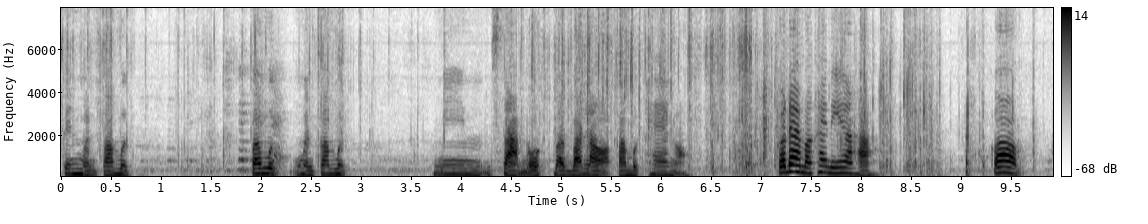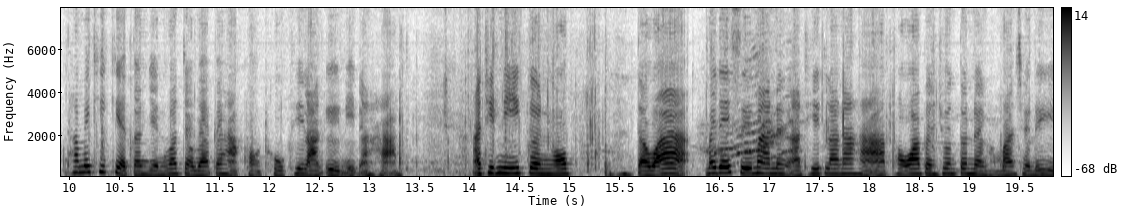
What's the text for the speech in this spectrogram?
เป็นเหมือนปลาหมึกปลาหมึกเหมือนปลาหมึกมีสามรสแบบบ้านเราอะปลาหมึกแห้งเหรอ ก็ได้มาแค่นี้นะคะ ก็ ถ้าไม่ขี้เกียจตอนเย็นว่าจะแวะไปหาของถูกที่ร้านอื่นอีกนะคะ อาทิตย์นี้เกินงบ แต่ว่าไม่ได้ซื้อมาหนึ่งอาทิตย์แล้วนะคะ เพราะว่าเป็นช่วงต้นเดือนของบ้านเชอรี่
